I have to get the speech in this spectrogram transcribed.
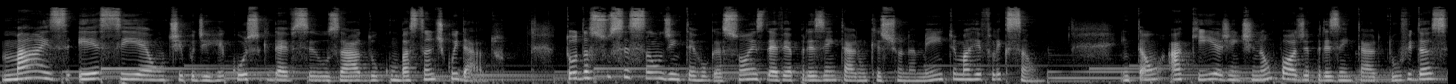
Mas esse é um tipo de recurso que deve ser usado com bastante cuidado. Toda sucessão de interrogações deve apresentar um questionamento e uma reflexão. Então, aqui a gente não pode apresentar dúvidas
